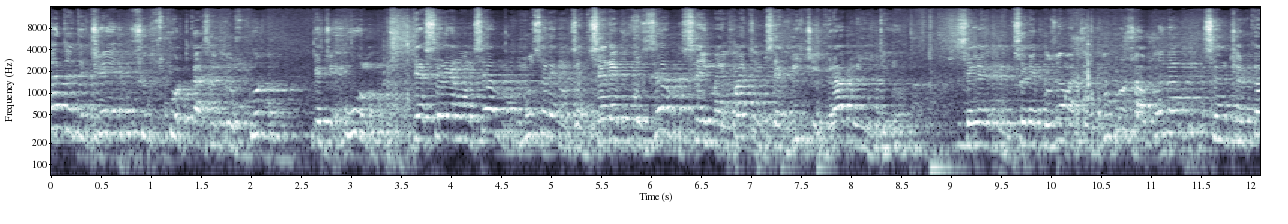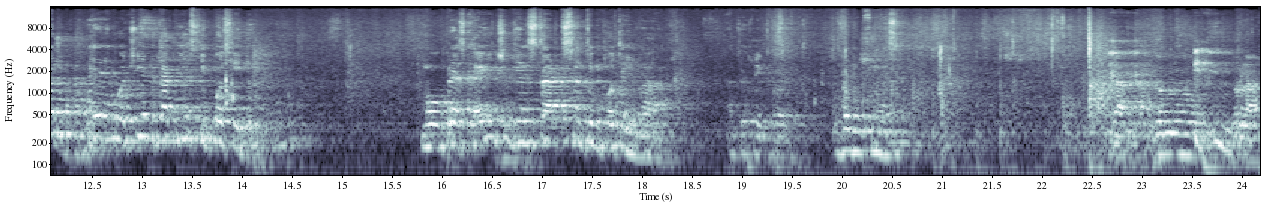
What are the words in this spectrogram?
Iată de ce, și scurt, ca să fiu scurt, de ce? Unu, de să renunțăm, nu să renunțăm, să refuzăm să-i mai facem servicii gratuite, să, să refuzăm acest lucru sau până să încercăm renegociere dacă este posibil. Mă opresc aici, din start sunt împotriva acestui proiect. Vă mulțumesc. Da, domnul Dulan.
